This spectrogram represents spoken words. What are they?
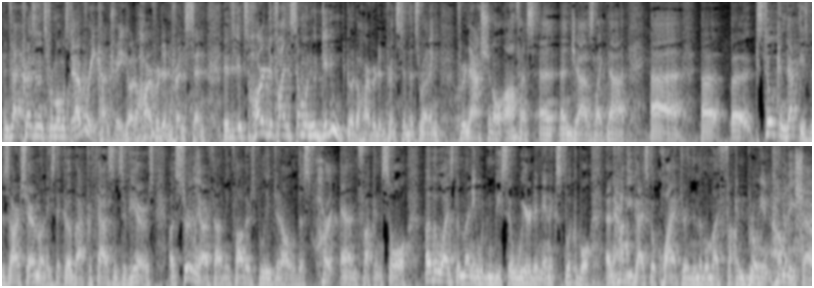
In fact, presidents from almost every country go to Harvard and Princeton. It's, it's hard to find someone who didn't go to Harvard and Princeton that's running for national office and, and jazz like that. Uh, still conduct these bizarre ceremonies that go back for thousands of years. certainly, our founding fathers believed in all of this heart and fucking soul. Otherwise, the money wouldn't be so weird and inexplicable and have you guys go quiet during the middle of my fucking brilliant comedy show.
